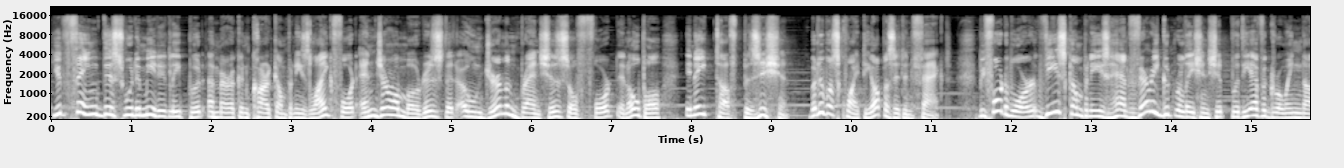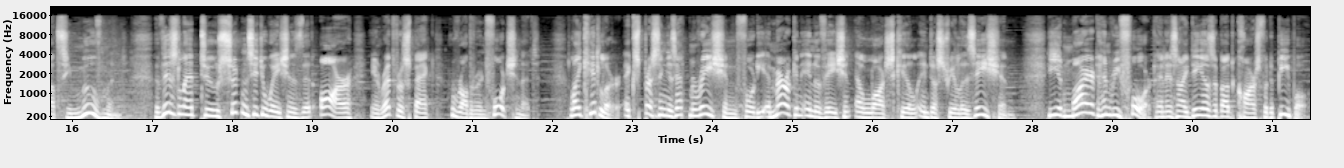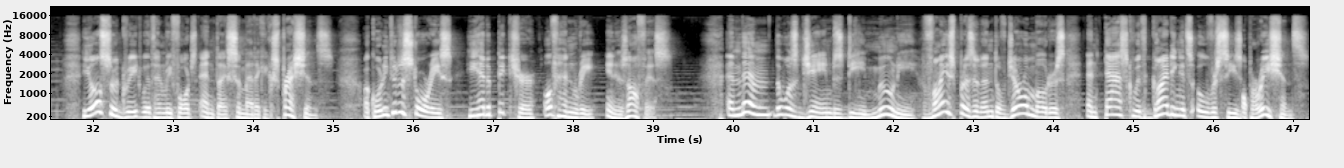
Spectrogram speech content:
You'd think this would immediately put American car companies like Ford and General Motors that own German branches of Ford and Opel in a tough position. But it was quite the opposite, in fact. Before the war, these companies had very good relationship with the ever-growing Nazi movement. This led to certain situations that are, in retrospect, rather unfortunate. Like Hitler expressing his admiration for the American innovation and large-scale industrialization. He admired Henry Ford and his ideas about cars for the people. He also agreed with Henry Ford's anti-Semitic expressions. According to the stories, he had a picture of Henry in his office. And then there was James D. Mooney, Vice President of General Motors and tasked with guiding its overseas operations.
